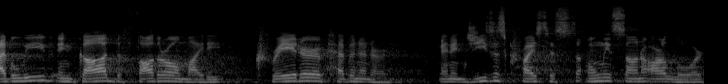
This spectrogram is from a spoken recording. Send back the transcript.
I believe in God the Father Almighty, creator of heaven and earth, and in Jesus Christ, his only Son, our Lord,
